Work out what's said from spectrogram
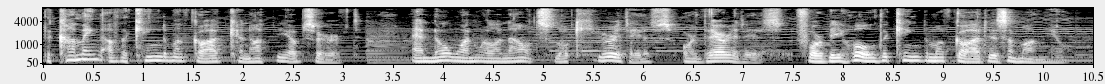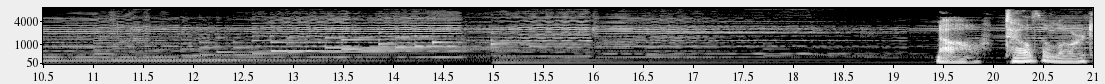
The coming of the kingdom of God cannot be observed, and no one will announce, Look, here it is, or there it is, for behold, the kingdom of God is among you. Now tell the Lord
